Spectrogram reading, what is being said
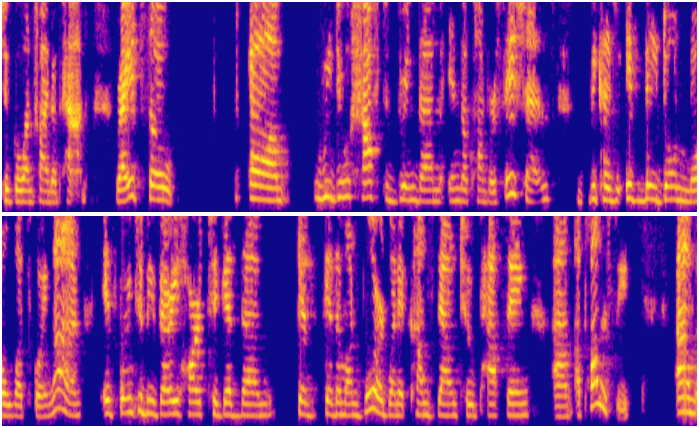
to go and find a pad, right? So, um, we do have to bring them in the conversations because if they don't know what's going on, it's going to be very hard to get them get get them on board when it comes down to passing um, a policy. Um,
